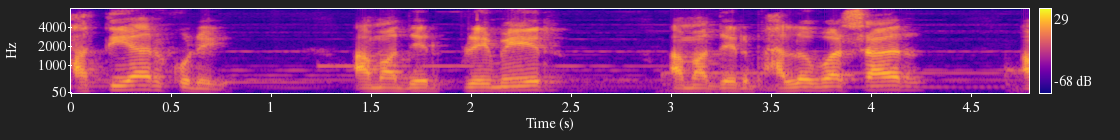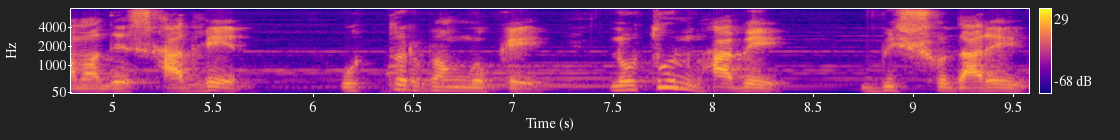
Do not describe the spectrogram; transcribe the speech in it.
হাতিয়ার করে আমাদের প্রেমের, আমাদের ভালোবাসার, আমাদের সাধের উত্তরবঙ্গকে নতুনভাবে বিশ্বদ্বারে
